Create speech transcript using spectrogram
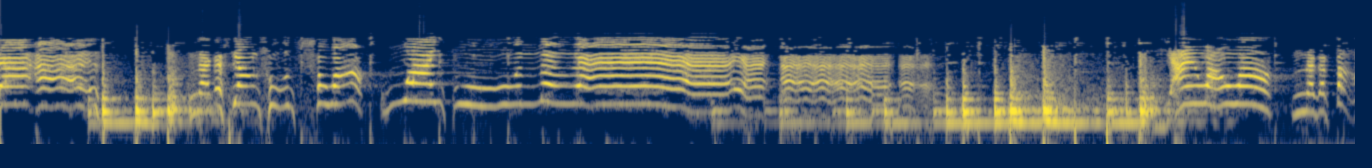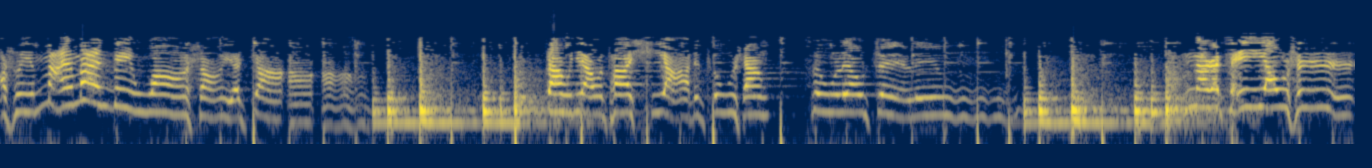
啊，那个想出此王万不能哎。那个大水慢慢的往上也涨，倒叫他吓得头上走了真灵。那个真要是，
